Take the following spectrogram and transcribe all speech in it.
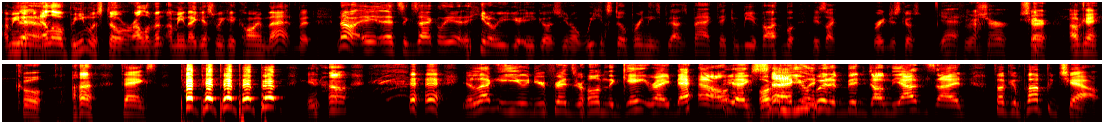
I mean, yeah. if LL Bean was still relevant, I mean, I guess we could call him that. But no, i that's exactly it. You know, he, he goes, you know, we can still bring these guys back. They can be valuable. He's like, Rick just goes, yeah, sure. Sure. Okay. Cool. Uh, thanks. Pip pip pip pip pip. You know, you're lucky you and your friends are holding the gate right now. Yeah, Or exactly. you would have been on the outside, fucking puppy chow.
